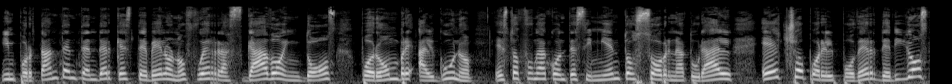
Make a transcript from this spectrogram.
Importante entender que este velo no fue rasgado en dos por hombre alguno. Esto fue un acontecimiento sobrenatural hecho por el poder de Dios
